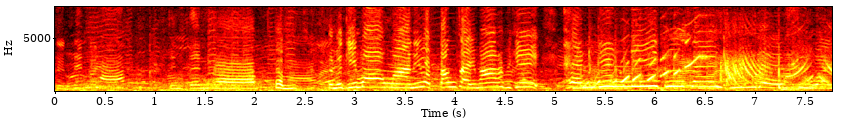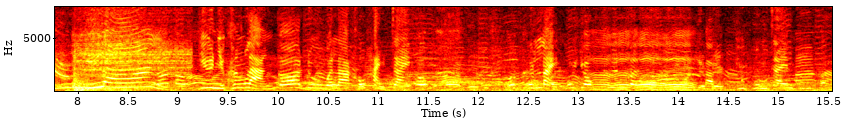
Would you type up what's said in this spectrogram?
ตื่นเต้นครับ ตื่นเต้นครับแต่แต่เมื่อกี้มองมานี่แบบตั้งใจมากนะพี่กี้แผ่นดินนี้คือแดงคือแดงสวยนี้เลย ยืนอยู่ข้างหลังก็ ดูเวลาเขาหายใจเขาขึ้นไหลเขายกขึ้นแบบเออเออเออแบบคือภูมิใจมากค่ะ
